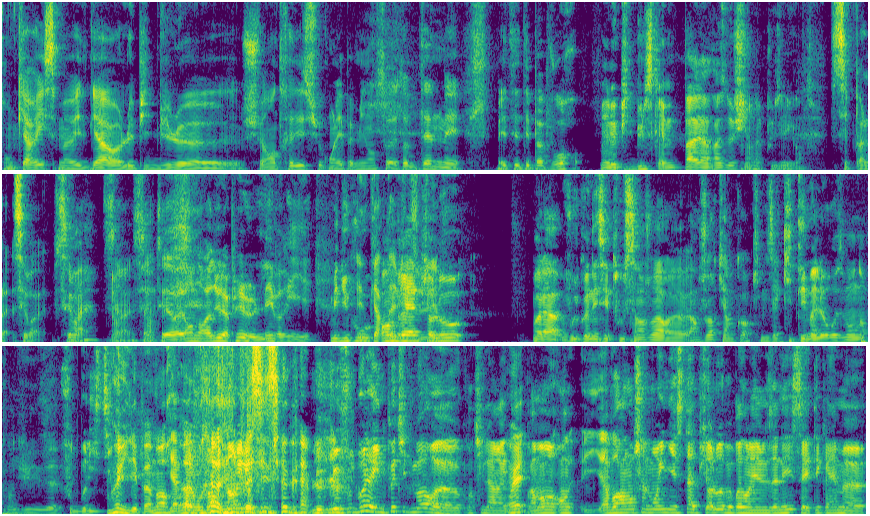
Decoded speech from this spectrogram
ton charisme, Edgar, le pitbull, euh, je suis vraiment très déçu qu'on l'ait pas mis dans le top 10, mais, mais t'étais pas pour. Mais le pitbull, c'est quand même pas la race de chien la plus élégante. C'est pas c'est vrai, c'est vrai, c'est vrai. On aurait dû l'appeler le lévrier. Mais du coup, André Piolo, voilà, vous le connaissez tous, un joueur, euh, un joueur qui, a encore, qui nous a quitté malheureusement d'un point de vue euh, footballistique. Oui, il est pas mort. Il y a pas longtemps. Non, le, football a une petite mort euh, quand il a arrêté. Vraiment, avoir un enchaînement Iniesta, Pirlo à peu près dans les mêmes années, ça a été quand même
